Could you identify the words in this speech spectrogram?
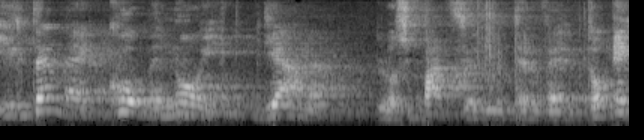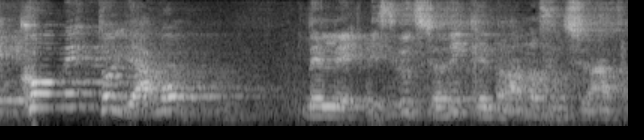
Il tema è come noi diamo lo spazio di intervento e come togliamo delle istituzioni che non hanno funzionato.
